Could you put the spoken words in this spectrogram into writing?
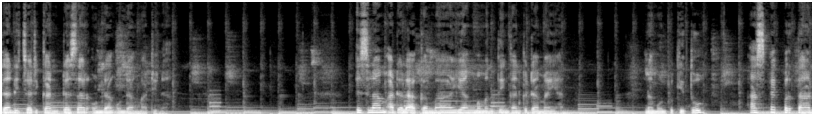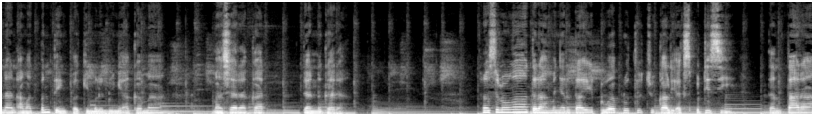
dan dijadikan dasar Undang-Undang Madinah. Islam adalah agama yang mementingkan kedamaian. Namun begitu, aspek pertahanan amat penting bagi melindungi agama, masyarakat, dan negara. Rasulullah telah menyertai 27 kali ekspedisi tentara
